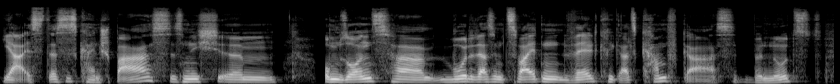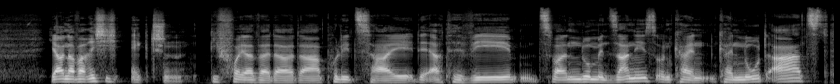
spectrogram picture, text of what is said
ja, ist, das ist kein Spaß, ist nicht ähm, umsonst, ha, wurde das im Zweiten Weltkrieg als Kampfgas benutzt. Ja, und da war richtig Action die Feuerwehr da, da, Polizei, der RTW, zwar nur mit Sannis und kein, kein Notarzt,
